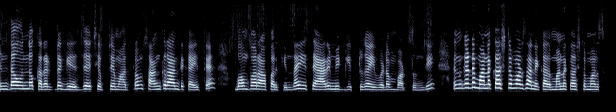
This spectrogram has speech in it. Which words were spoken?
ఎంత ఉందో కరెక్ట్గా గెస్ చేసి చెప్తే మాత్రం సంక్రాంతికి అయితే బంపర్ ఆఫర్ కింద ఈ శారీ మీకు గిఫ్ట్గా ఇవ్వడం పడుతుంది. ఎందుకంటే మన కస్టమర్స్ అనే కాదు మన కస్టమర్స్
